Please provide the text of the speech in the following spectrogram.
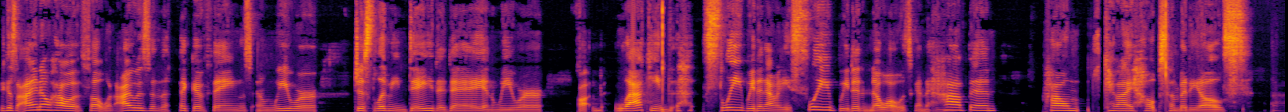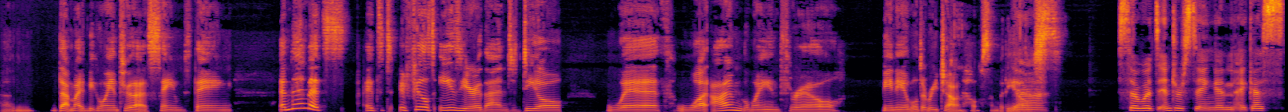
Because I know how it felt when I was in the thick of things and we were just living day to day and we were uh, lacking sleep. We didn't have any sleep. We didn't know what was going to mm. happen. How can I help somebody else um, that might be going through that same thing? And then it's, it's, it feels easier then to deal with what I'm going through, being able to reach out and help somebody yeah. else. So, what's interesting, and I guess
